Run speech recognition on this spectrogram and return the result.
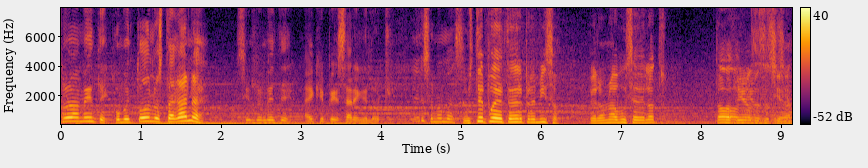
Nuevamente, como en todos los Tagana, simplemente hay que pensar en el otro. Eso nomás. Usted puede tener permiso, pero no abuse del otro. Todos vivimos en sociedad.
